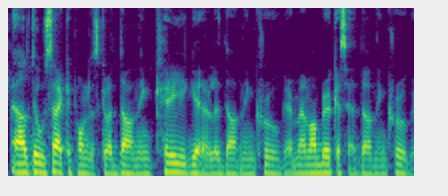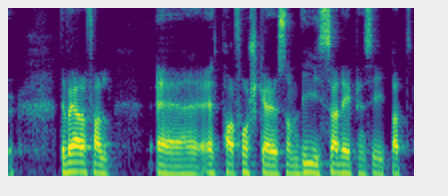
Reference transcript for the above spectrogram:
Jag är alltid osäker på om det ska vara Dunning-Kryger eller Dunning-Kruger, men man brukar säga Dunning-Kruger. Det var i alla fall eh, ett par forskare som visade i princip att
